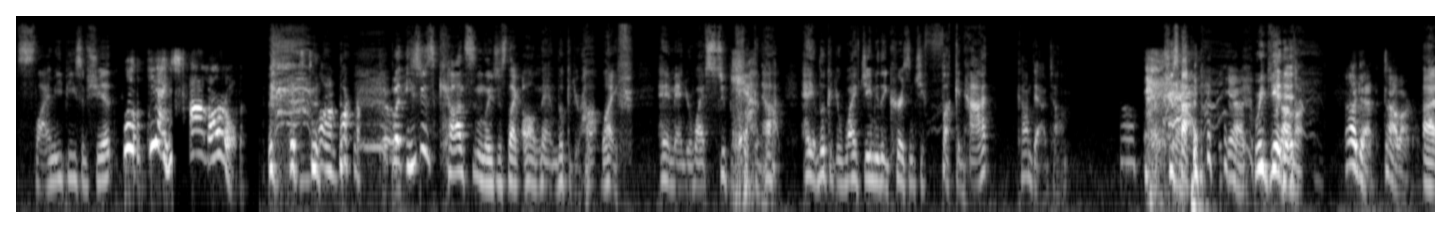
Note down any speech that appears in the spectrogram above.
slimy piece of shit. Well, yeah, he's Tom Arnold. It's Tom Arnold. But he's just constantly just like, oh man, look at your hot wife. Hey man, your wife's super fucking hot. Hey, look at your wife, Jamie Lee Curtis, and she fucking hot. Calm down, Tom. She's hot. yeah, We get Tom it. Arnold. Again, Tom Arnold. Uh,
